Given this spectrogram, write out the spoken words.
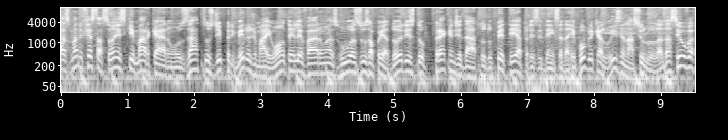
As manifestações que marcaram os atos de 1 de maio ontem levaram às ruas os apoiadores do pré-candidato do PT à presidência da República, Luiz Inácio Lula da Silva,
